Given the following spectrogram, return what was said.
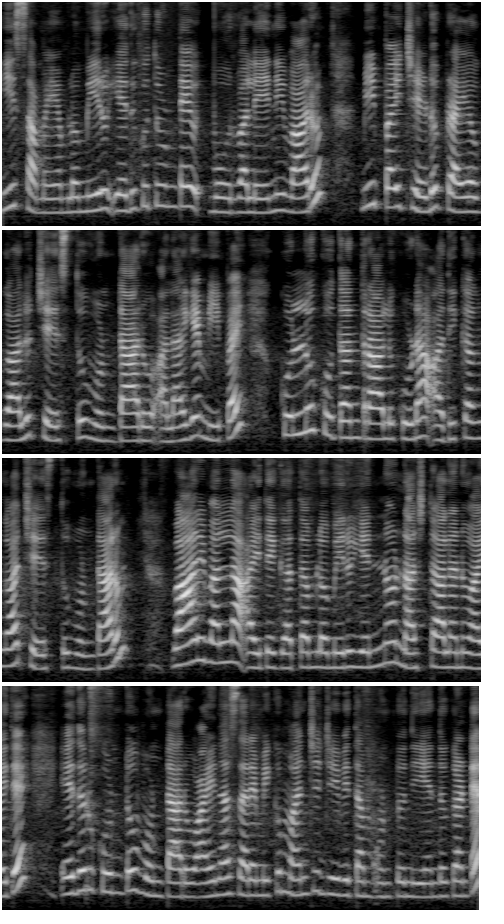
ఈ సమయంలో మీరు ఎదుగుతుంటే ఓర్వలేని వారు మీపై చెడు ప్రయోగాలు చేస్తూ ఉంటారు. అలాగే మీపై కుళ్ళు కుతంత్రాలు కూడా అధికంగా చేస్తూ ఉంటారు. వారి వల్ల అయితే గతంలో మీరు ఎన్నో నష్టాలను అయితే ఎదుర్కొంటూ ఉంటారు. అయినా సరే మీకు మంచి జీవితం ఉంటుంది. ఎందుకంటే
